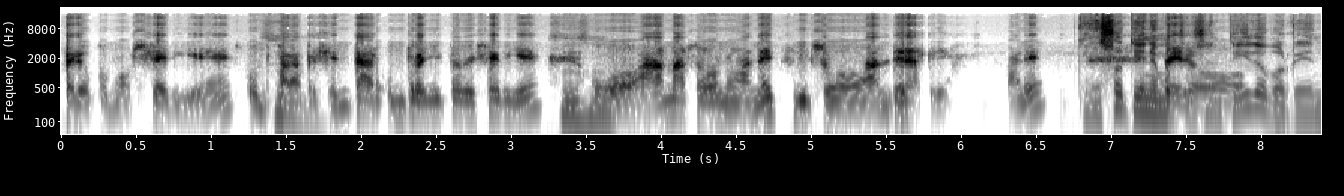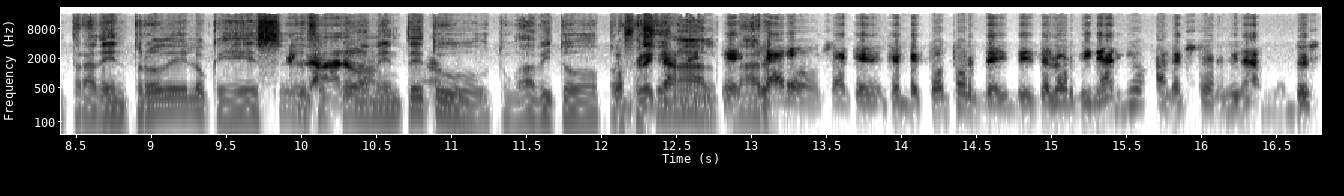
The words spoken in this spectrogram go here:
Pero como serie, ¿eh? Como para presentar un proyecto de serie o a Amazon o a Netflix o a Antena 3, ¿vale? Eso tiene mucho sentido porque entra dentro de lo que es Claro, efectivamente tu, tu hábito profesional, claro. claro. O sea, que, que empezó por de- desde lo ordinario al extraordinario. Entonces,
